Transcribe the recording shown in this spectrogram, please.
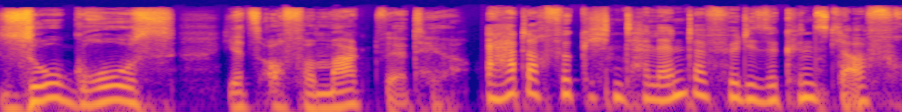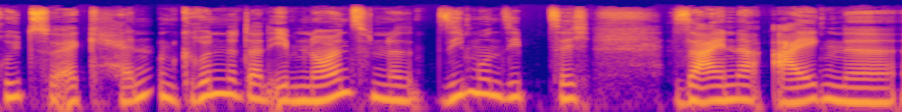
so groß, jetzt auch vom Marktwert her. Er hat auch wirklich ein Talent dafür, diese Künstler auch früh zu erkennen und gründet dann eben 1977 seine eigene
